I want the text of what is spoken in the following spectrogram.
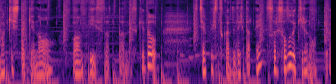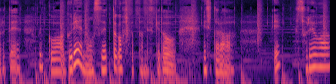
脇下家のワンピースだったんですけど試着室から出てきたら「えそれ外で着るの?」って言われてもう一個はグレーのスウェットが欲しかったんですけど見せたら「えそれは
